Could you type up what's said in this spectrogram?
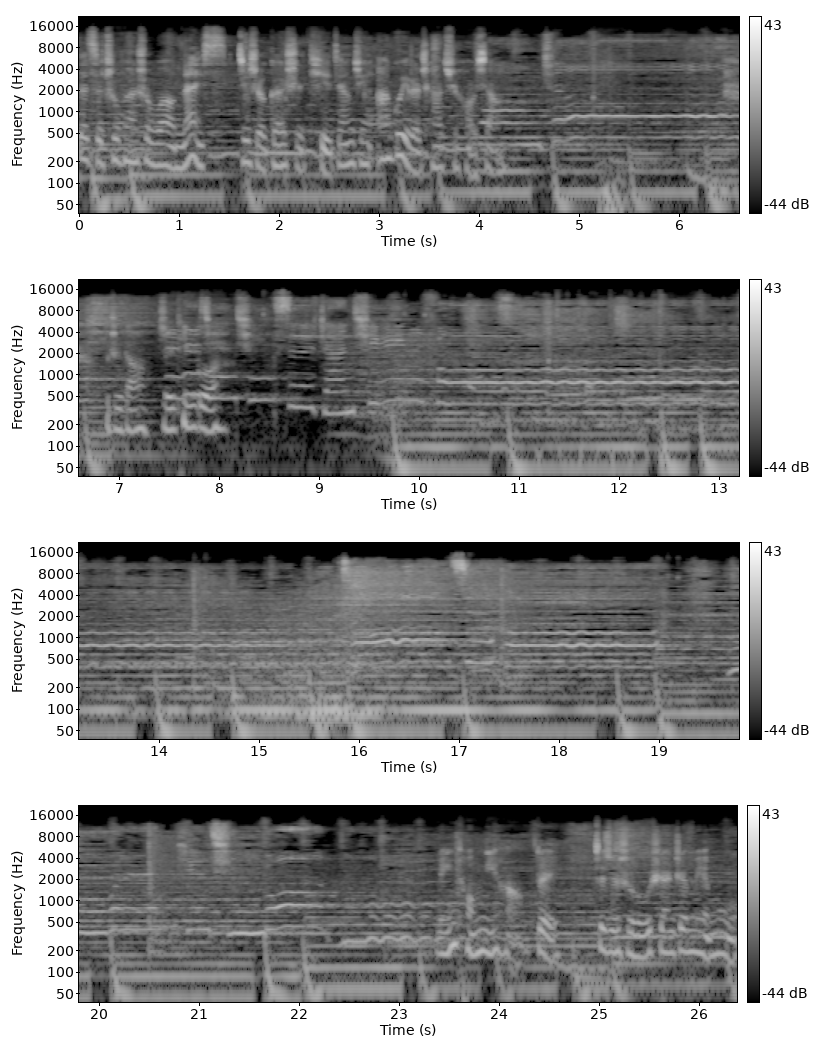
再次出发说哇 nice，这首歌是铁将军阿贵的插曲，好像不知道没听过。林童你好，对，这就是庐山真面目。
